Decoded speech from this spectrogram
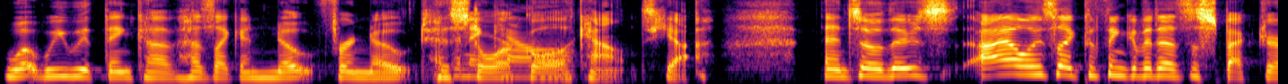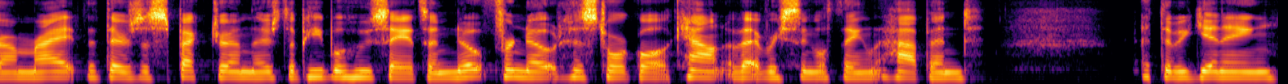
what we would think of as like a note for note historical account. Yeah. And so there's, I always like to think of it as a spectrum, right? That there's a spectrum. There's the people who say it's a note for note historical account of every single thing that happened at the beginning.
